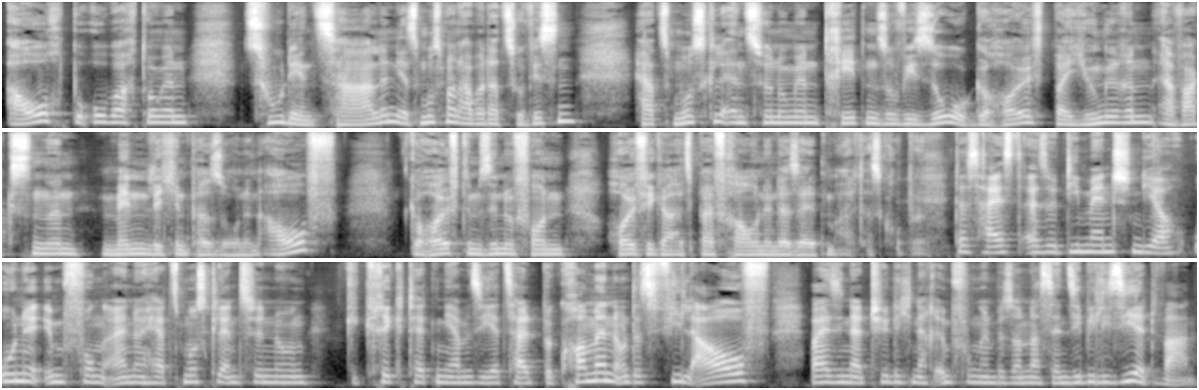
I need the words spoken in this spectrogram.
auch Beobachtungen zu den Zahlen. Jetzt muss man aber dazu wissen, Herzmuskelentzündungen treten sowieso gehäuft bei jüngeren, erwachsenen männlichen Personen auf gehäuft im Sinne von häufiger als bei Frauen in derselben Altersgruppe. Das heißt also, die Menschen, die auch ohne Impfung eine Herzmuskelentzündung gekriegt hätten, die haben sie jetzt halt bekommen und es fiel auf, weil sie natürlich nach Impfungen besonders sensibilisiert waren.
